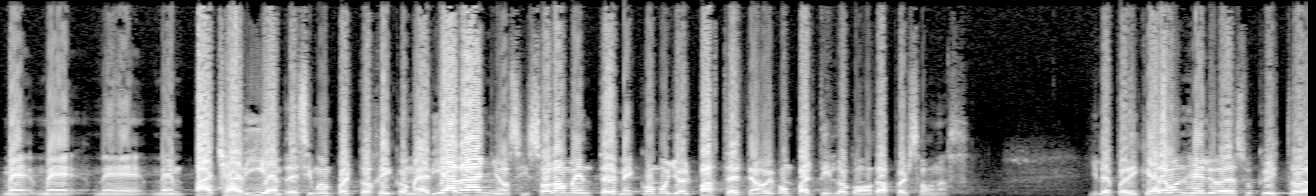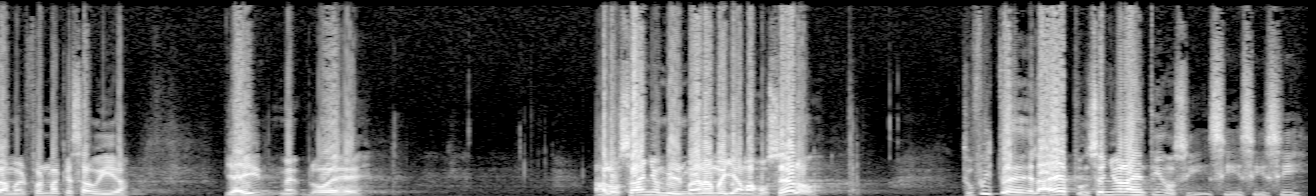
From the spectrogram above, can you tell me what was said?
me, me, me, me, empacharía, decimos en Puerto Rico, me haría daño si solamente me como yo el pastel, tengo que compartirlo con otras personas. Y le prediqué el Evangelio de Jesucristo de la mejor forma que sabía y ahí me, lo dejé. A los años mi hermana me llama Joselo. ¿Tú fuiste de la ESP, un señor argentino? Sí, sí, sí, sí.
